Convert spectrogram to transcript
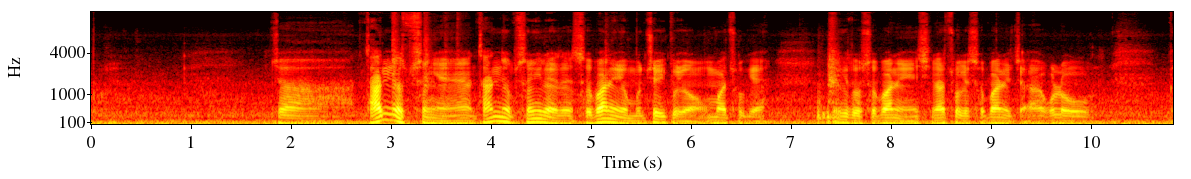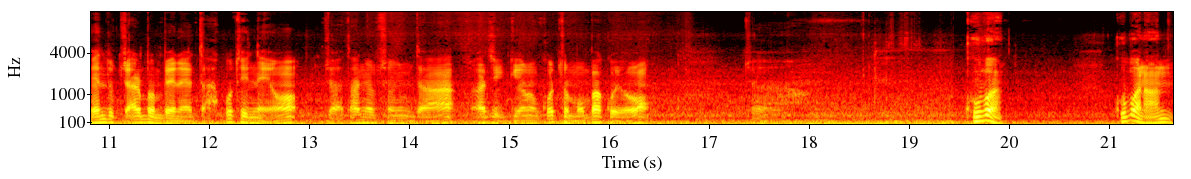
뿌리. 자, 단엽성에, 단엽성이라 해서 서반이 묻혀 있고요. 엄마 쪽에. 여기도 서반이, 신화 쪽에 서반이 쫙 올라오고, 밴도 짧은 밴에 딱 붙어 있네요. 자, 단엽성입니다. 아직 이거는 꽃을 못 봤고요. 자, 9번. 9번은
